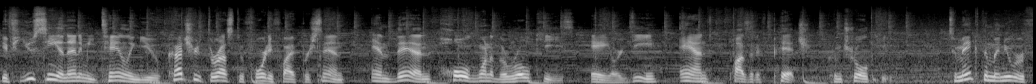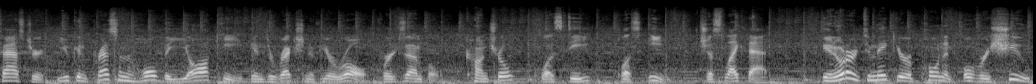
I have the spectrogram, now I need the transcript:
If you see an enemy tailing you, cut your thrust to 45% and then hold one of the roll keys, A or D, and positive pitch, control key. To make the maneuver faster, you can press and hold the yaw key in direction of your roll. For example, Ctrl plus D plus E, just like that. In order to make your opponent overshoot,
